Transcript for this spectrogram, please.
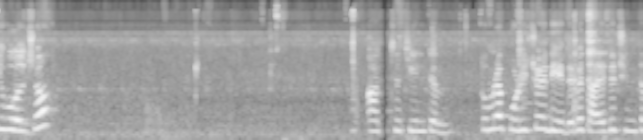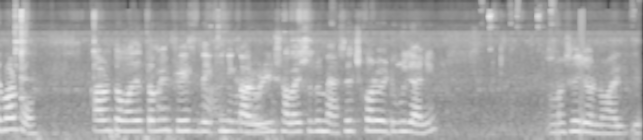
কি বলছো? আচ্ছা চিনতে তোমরা পরিচয় দিয়ে দেবে, তাহলে তো চিনতে পারব। কারণ তোমাদের তো আমি ফেস দেখিনি কারোরই, সবাই শুধু মেসেজ করো, এটুকু জানি। সেই জন্য আর কি।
